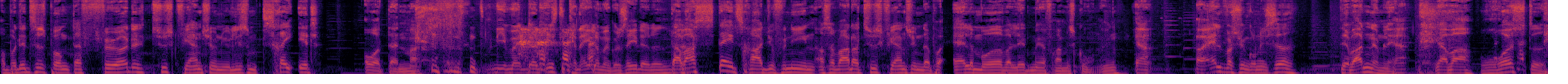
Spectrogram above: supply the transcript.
og på det tidspunkt, der førte tysk fjernsyn jo ligesom 3-1 over Danmark. Fordi man, det var de eneste kanaler, man kunne se dernede. Der var statsradiofonien, og så var der tysk fjernsyn, der på alle måder var lidt mere frem i skoen. Ikke? Ja, og alt var synkroniseret. Det var den nemlig. Ja. Jeg var rystet,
